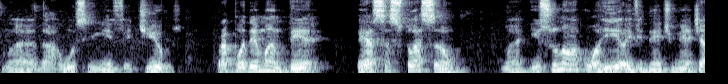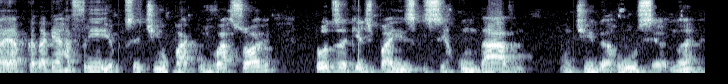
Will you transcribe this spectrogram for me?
né, da Rússia em efetivos para poder manter essa situação. Não é? Isso não ocorria, evidentemente, à época da Guerra Fria, porque você tinha o Pacto de Varsóvia, todos aqueles países que circundavam antiga Rússia, né,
